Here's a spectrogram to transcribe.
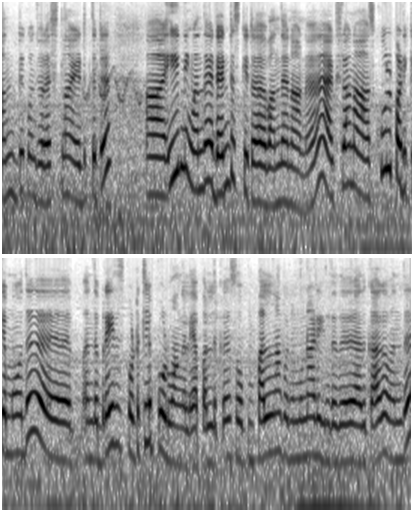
வந்துட்டு கொஞ்சம் ரெஸ்ட்லாம் எடுத்துகிட்டு ஈவினிங் வந்து டென்டிஸ்ட் கிட்ட வந்தேன் நான். ஆக்சுவலாக நான் ஸ்கூல் படிக்கும் போது அந்த பிரேசஸ் போட்டு கிளிப் போடுவாங்க இல்லையா பல்லுக்கு? ஸோ பல்லாம் கொஞ்சம் முன்னாடி இருந்தது. அதுக்காக வந்து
